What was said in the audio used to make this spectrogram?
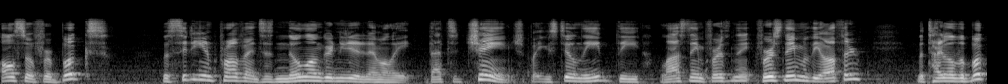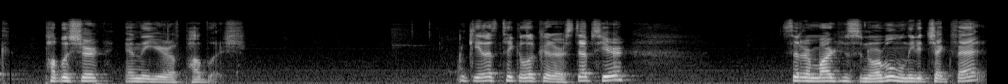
Also for books, the city and province is no longer needed in MLA 8. That's a change, but you still need the last name, first name, first name of the author, the title of the book, publisher, and the year of publish. Okay, let's take a look at our steps here. Set our margins to normal, we'll need to check that.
